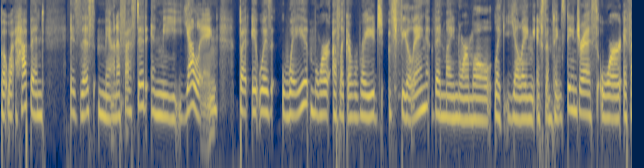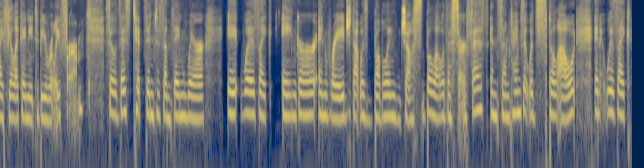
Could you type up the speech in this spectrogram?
But what happened is this manifested in me yelling, but it was way more of like a rage feeling than my normal, like yelling if something's dangerous or if I feel like I need to be really firm. So this tipped into something where it was like anger and rage that was bubbling just below the surface. And sometimes it would spill out and it was like,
